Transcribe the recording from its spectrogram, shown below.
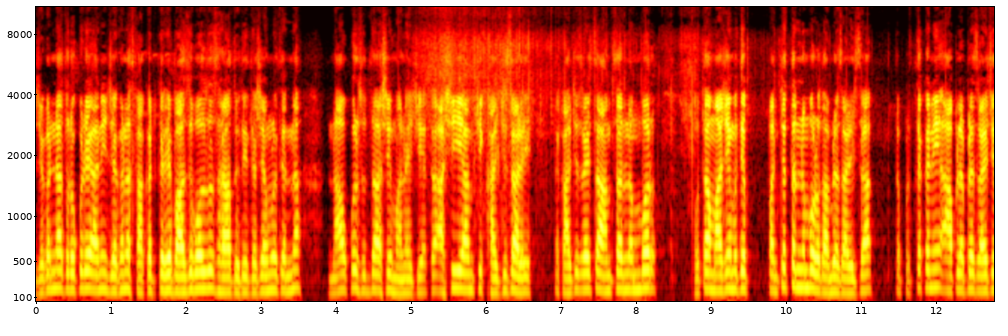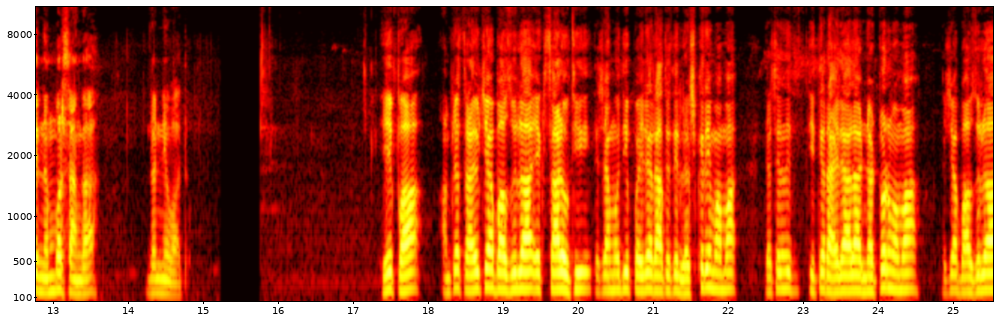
जगन्नाथ रोकडे आणि जगन्नाथ फाकटकर हे बाजूबाजूच राहत होते. त्याच्यामुळे त्यांना नावकरसुद्धा असे मानायचे. तर अशी ही आमची खालची चाळ. आहे तर खालची चाळीचा आमचा नंबर होता. माझ्या मते पंच्याहत्तर नंबर होता आपल्या चाळीचा. तर प्रत्येकाने आपल्या आपल्या चाळीचे नंबर सांगा. धन्यवाद. हे पहा. आमच्या चाळीच्या बाजूला एक चाळ होती. त्याच्यामध्ये पहिले राहत होते लष्करी मामा. त्याच्यानंतर तिथे राहायला आला नटवर मामा. त्याच्या बाजूला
